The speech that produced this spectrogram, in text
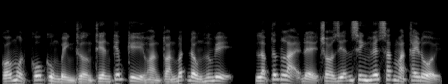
có một cỗ cùng bình thường thiên kiếp kỳ hoàn toàn bất đồng hương vị, lập tức lại để cho diễn sinh huyết sắc mặt thay đổi.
